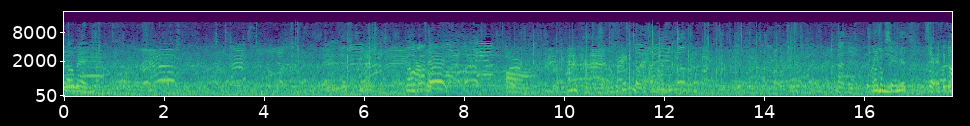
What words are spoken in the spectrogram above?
Tobin. Go, Mate. Aw. Did you get to know Wanna come stand here? Sarah, if it goes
